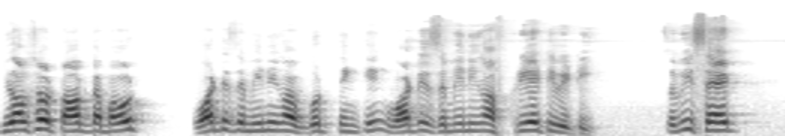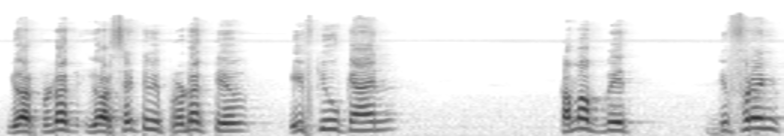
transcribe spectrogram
We also talked about what is the meaning of good thinking, what is the meaning of creativity. So we said you are product, you are said to be productive if you can come up with different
